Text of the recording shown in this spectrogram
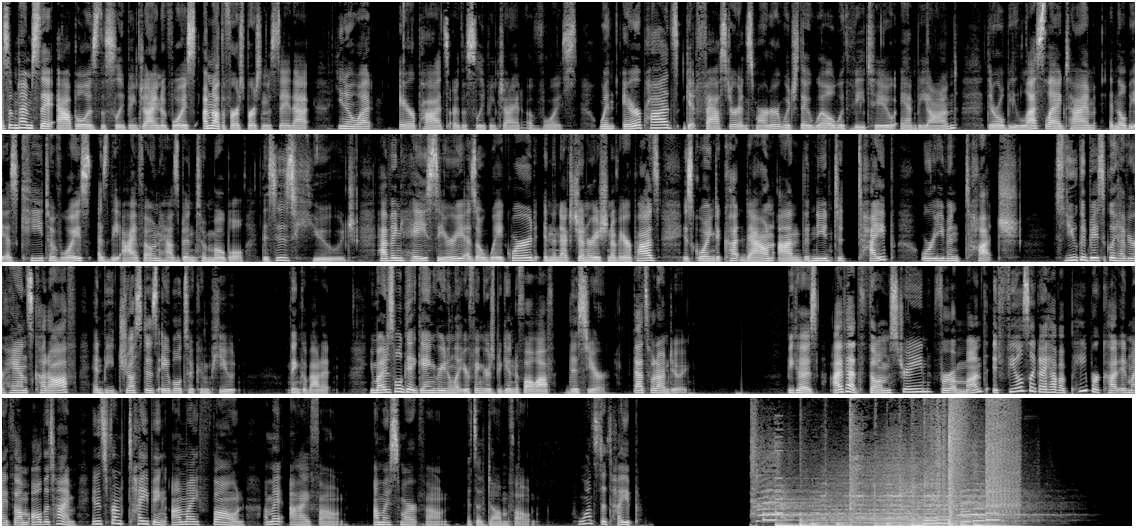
I sometimes say Apple is the sleeping giant of voice. I'm not the first person to say that. You know what? AirPods are the sleeping giant of voice. When AirPods get faster and smarter, which they will with V2 and beyond, there will be less lag time and they'll be as key to voice as the iPhone has been to mobile. This is huge. Having Hey Siri as a wake word in the next generation of AirPods is going to cut down on the need to type or even touch. So you could basically have your hands cut off and be just as able to compute. Think about it you might as well get gangrene and let your fingers begin to fall off this year. That's what I'm doing. Because I've had thumb strain for a month. It feels like I have a paper cut in my thumb all the time. And it's from typing on my phone, on my iPhone, on my smartphone. It's a dumb phone. Who wants to type?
